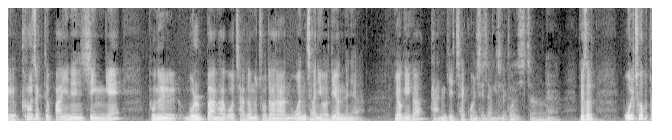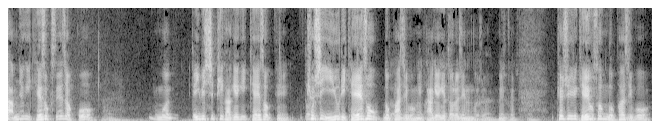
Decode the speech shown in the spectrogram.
그 프로젝트 파이낸싱에 돈을 몰빵하고 자금을 조달한 원천이 어디였느냐? 여기가 단기 채권 시장입니다. 채권 시장. 네. 그래서 올 초부터 압력이 계속 세졌고 뭐 ABCP 가격이 계속 그 표시 이율이 계속 높아지고 가격이 떨어지는 거죠. 네, 그러니까 그렇죠. 표시율이 계속 높아지고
